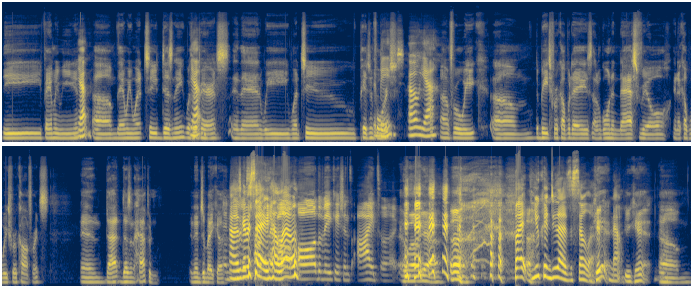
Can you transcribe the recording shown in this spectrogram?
the family reunion. Yep. Um, then we went to Disney with Yep. her parents, and then we went to Pigeon The Forge. beach. Oh yeah. Um, for a week, um, the beach for a couple of days. I'm going to Nashville in a couple weeks for a conference, and that doesn't happen. And then Jamaica. And I was gonna say, hello. All the vacations I took. Uh, well, yeah. Uh, But you couldn't do that as a solo. you can't. No. you can't. Um, you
